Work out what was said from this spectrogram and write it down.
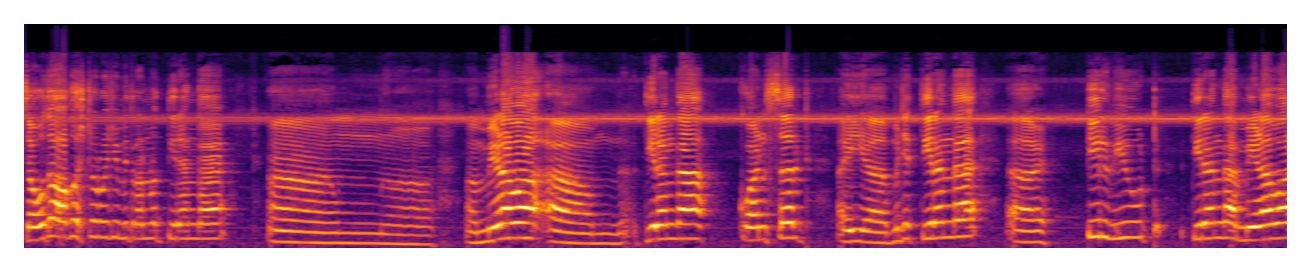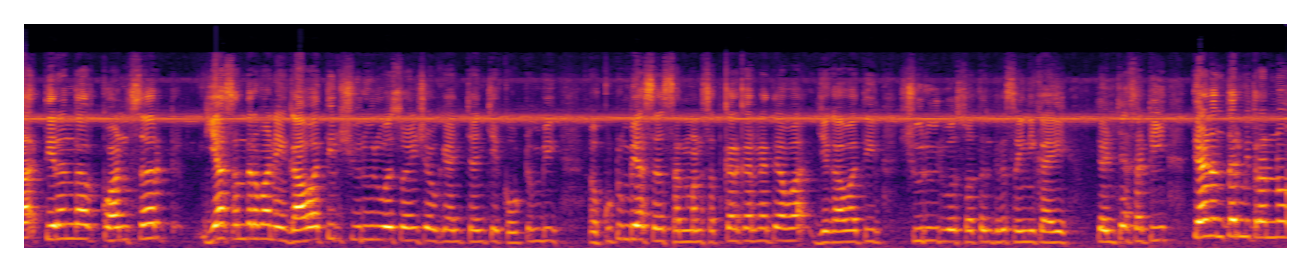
चौदा ऑगस्ट रोजी मित्रांनो तिरंगा मेळावा तिरंगा कॉन्सर्ट म्हणजे तिरंगा टिरव्ह्यूट तिरंगा मेळावा तिरंगा कॉन्सर्ट या संदर्भाने गावातील शूरवीर व स्वयंसेवक यांच्यांचे कौटुंबिक कुटुंबियासह सन्मान सत्कार करण्यात यावा. जे गावातील शूरवीर व स्वातंत्र्य सैनिक आहे त्यांच्यासाठी. त्यानंतर मित्रांनो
